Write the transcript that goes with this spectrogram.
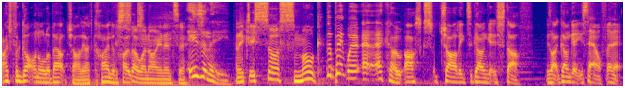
I'd forgotten all about Charlie. I'd kind of He's hoped. so annoying, isn't he? Isn't he? And he's so smug. The bit where Eko asks Charlie to go and get his stuff. He's like, go and get it yourself, innit?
